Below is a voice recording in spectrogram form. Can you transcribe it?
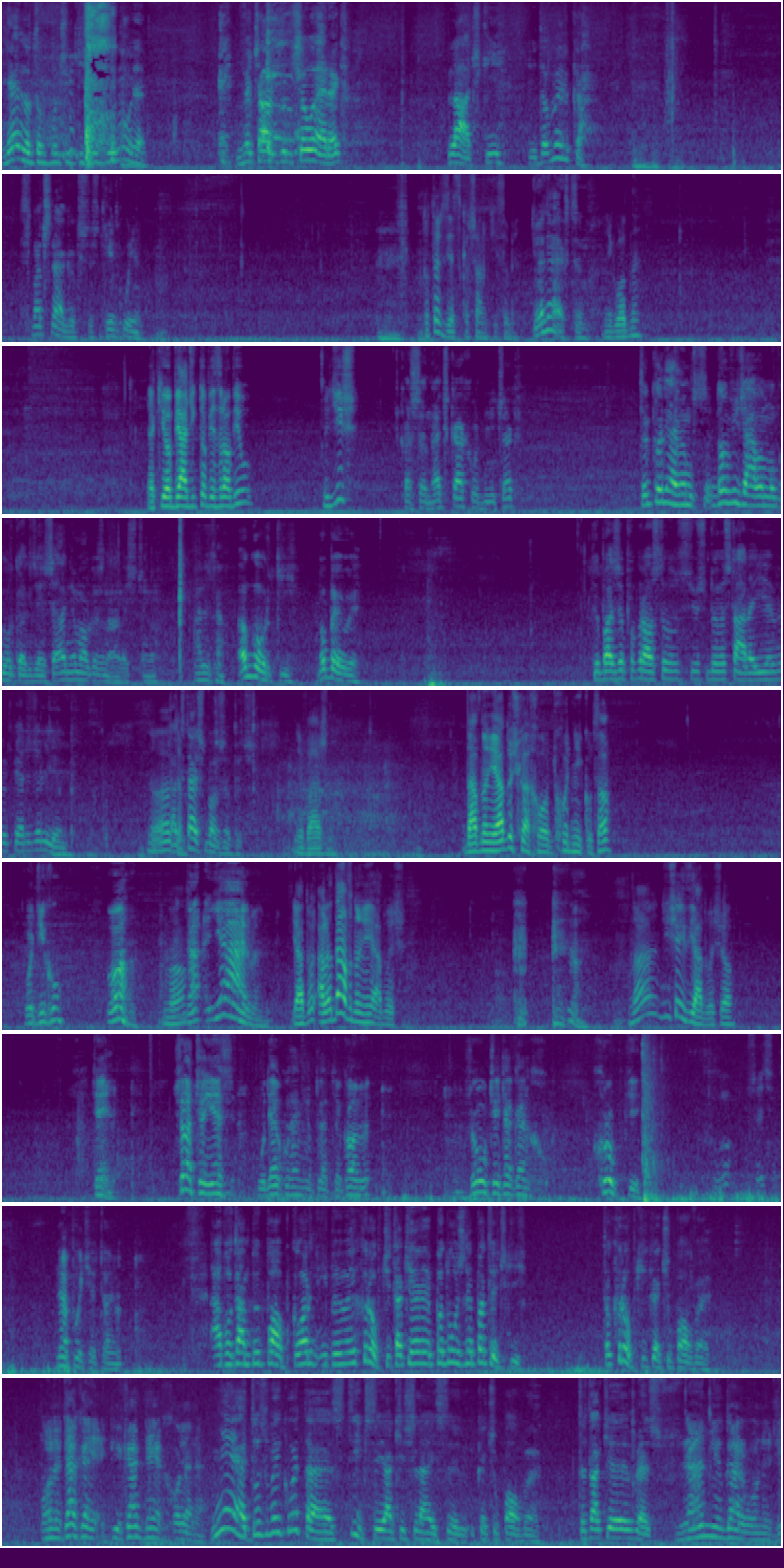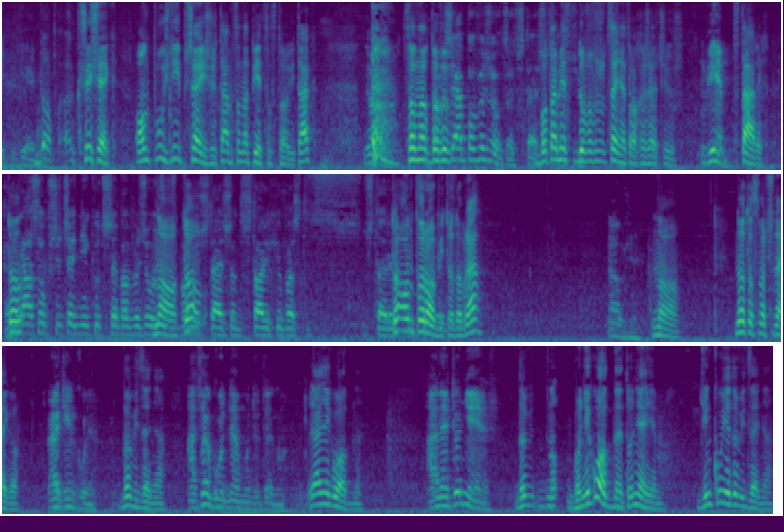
Nie no, to buciki się zdejmuje. Wyciągnij przełerek, laczki i do wyrka. Smacznego, Krzysztof. Dziękuję. To też zjedz kaszanki sobie. Ja nie chcę. Nie głodny? Jaki obiadzik tobie zrobił? Widzisz? Kaszaneczka, chłodniczek. Tylko nie wiem, no widziałem ogórka gdzieś, ale nie mogę znaleźć. No. Ale co? Ogórki, bo były. Chyba, że po prostu już były stare i je wypierdzieliłem. No Tak to też może być. nieważne. Dawno nie jadłeś chłodniku, co? Chłodniku? O! No. Da, jadłem. Jadłeś, ale dawno nie jadłeś. No. No, a dzisiaj zjadłeś, o. Ty. Co to jest w pudełku takim plastikowym? Żółty ch- chrupki O, przecież. na płycie stoją. A bo tam był popcorn i były chrupki, takie podłużne patyczki. To chrupki keczupowe. One takie pikantne jak cholera. Nie, tu zwykłe te sticksy, jakieś lejsy ketchupowe. To takie, wiesz, Dla mnie garło one. Do, Krzysiek, on później przejrzy tam, co na piecu stoi, tak? No, Co na, do to wy... trzeba powyrzucać też. Bo tam jest do wyrzucenia trochę rzeczy już, wiem. starych. Ten To, raz o przyczynniku trzeba wyrzucić, No, bo to- już też on stoi chyba z, z 4 to on porobi to, dobra? Dobrze. No. No to smacznego. A dziękuję. Do widzenia. A co głodnemu do tego? Ja nie głodny. Ale to nie jest. Do, no, bo nie głodny, to nie jem. Dziękuję, do widzenia.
